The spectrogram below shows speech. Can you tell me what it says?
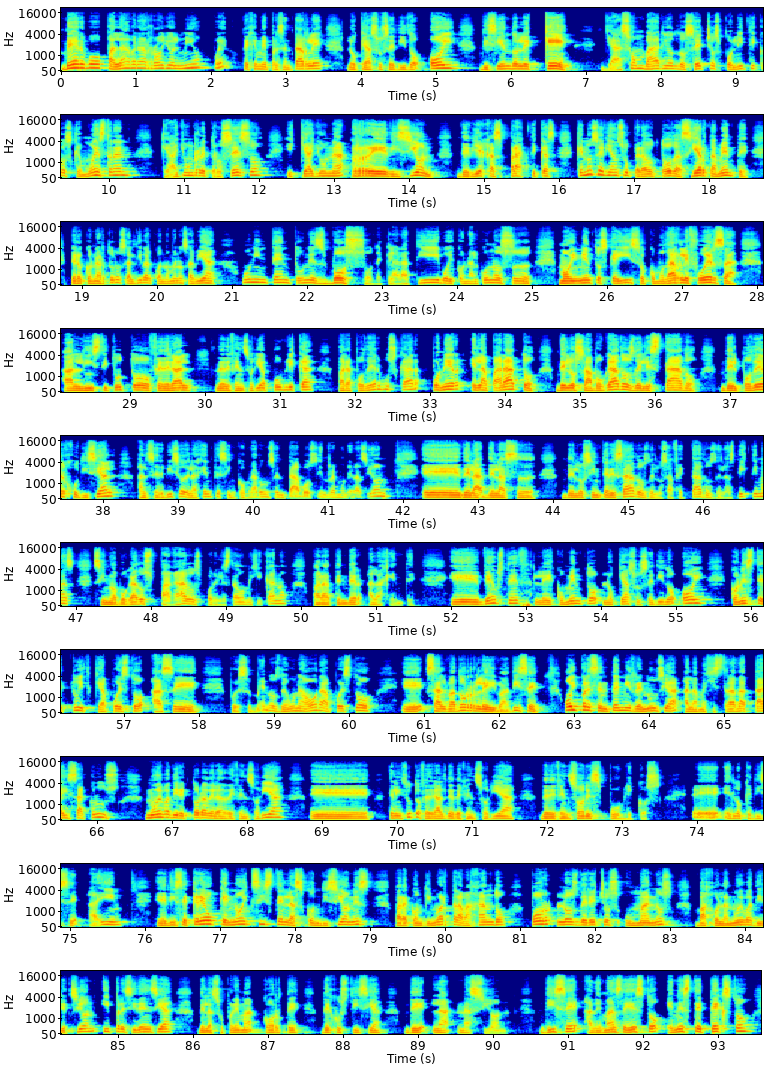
Verbo, palabra, rollo el mío. Bueno, déjeme presentarle lo que ha sucedido hoy, diciéndole que ya son varios los hechos políticos que muestran que hay un retroceso y que hay una reedición de viejas prácticas que no se habían superado todas, ciertamente, pero con Arturo Saldívar cuando menos había un intento, un esbozo declarativo y con algunos uh, movimientos que hizo, como darle fuerza al Instituto Federal de Defensoría Pública para poder buscar poner el aparato de los abogados del Estado, del Poder Judicial, al servicio de la gente sin cobrar un centavo, sin remuneración, eh, de, la, de, las, uh, de los interesados, de los afectados, de las víctimas, sino abogados pagados por el Estado mexicano para atender a la gente. Eh, vea usted, le comento lo que ha sucedido hoy con este tuit que ha puesto hace pues menos de una hora, ha puesto eh, Salvador Leiva. Dice, hoy presenté mi renuncia a la magistrada Taisa Cruz, nueva directora de la Defensoría eh, del Instituto Federal de Defensoría de Defensores Públicos. Eh, es lo que dice ahí. dice, creo que no existen las condiciones para continuar trabajando por los derechos humanos bajo la nueva dirección y presidencia de la Suprema Corte de Justicia de la Nación. Dice, además de esto, en este texto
